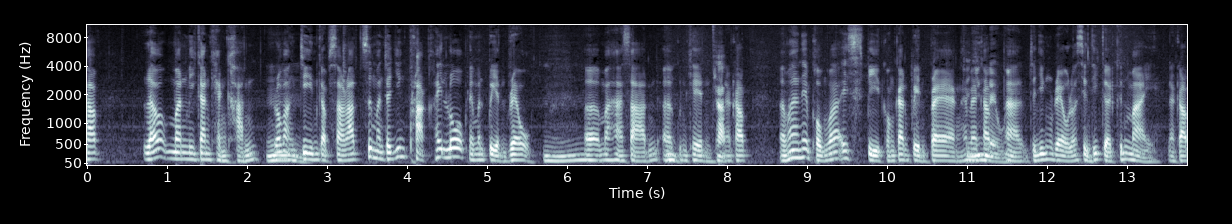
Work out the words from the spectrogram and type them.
ครับ แล้วมันมีการแข่งขันอืมระหว่างจีนกับสหรัฐ ซึ่งมันจะยิ่งผลักให้โลกเนี่ยมันเปลี่ยนเร็วอืมเอ่อมหาศาลเอ่ออมคุณเคนครับนะครับแต่ว่าเนี่ยผมว่าไอ้สปีดของการเปลี่ยนแปลงใช่ไหมครับจะยิ่งเร็วอ่าจะยิ่งเร็วแล้วสิ่งที่เกิดขึ้นใหม่นะครับ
